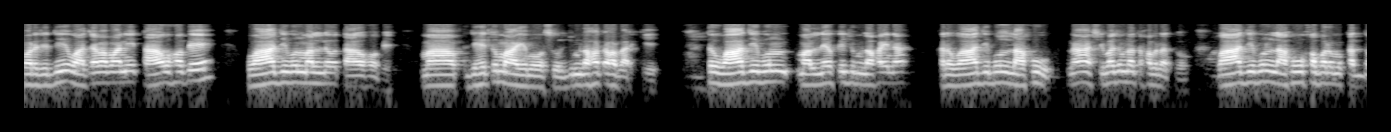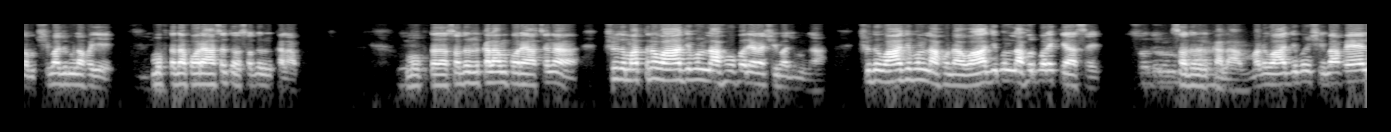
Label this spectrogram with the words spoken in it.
পরে যদি ওয়াজাবা মানি তাও হবে। ওয়াজিবুন মারলেও তাও হবে। মা যেহেতু মা এ মৌসুল জুমলা হতে হবে আর কি তো ওয়াজিবুন মারলেও কি জুমলা হয় না? কারণ ওয়াজিবুল লাহু, না, শিবা জুমলা তো হবে না তো। ওয়াজিবুল লাহু খবর মুকাদ্দম, শিবা জুমলা হয়ে। মুক্তাদা পরে আছে তো, সদরুল কালাম। মুক্তাদা সদরুল কালাম পরে আছে না? শুধু শুধুমাত্র ওয়াজিবুল লাহু পরে না, শিবা জুমলা। শুধু ওয়াজিবুল লাহু না ওয়াজিবুল লাহুর পরে কি আছে? সদরুল কালাম। মানে ওয়াজিবুন শিবা ফেল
